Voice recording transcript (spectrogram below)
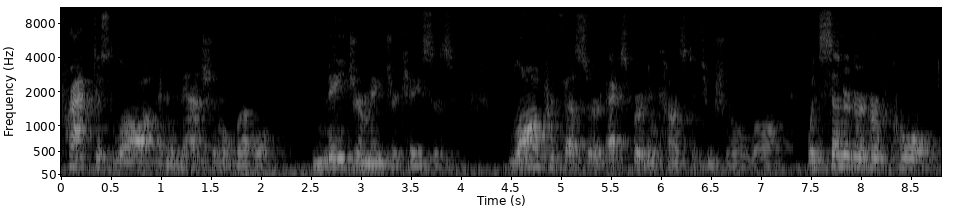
practiced law at a national level, major, major cases, law professor, expert in constitutional law. When Senator Herb Kohl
